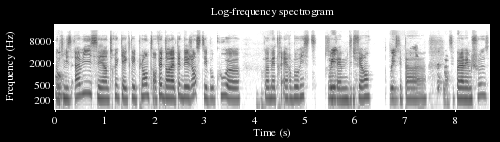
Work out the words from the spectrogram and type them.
donc ils me disent ah oui, c'est un truc avec les plantes. En fait, dans la tête des gens, c'était beaucoup comme être herboriste, qui est quand même différent. Oui. C'est pas, c'est pas la même chose.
